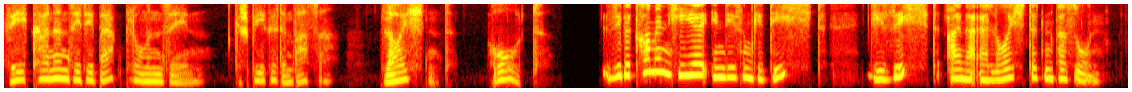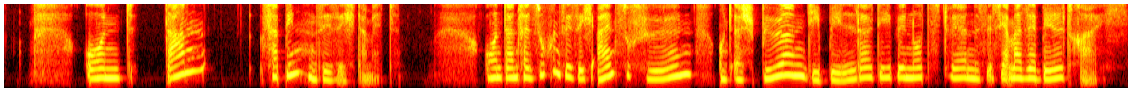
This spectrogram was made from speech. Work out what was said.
Wie können Sie die Bergblumen sehen, gespiegelt im Wasser, leuchtend, rot. Sie bekommen hier in diesem Gedicht die Sicht einer erleuchteten Person. Und dann verbinden Sie sich damit. Und dann versuchen Sie sich einzufühlen und erspüren die Bilder, die benutzt werden. Es ist ja immer sehr bildreich.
